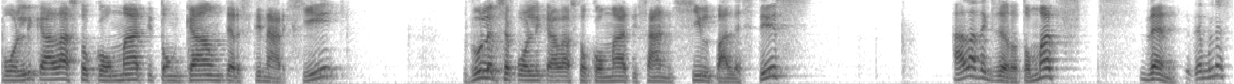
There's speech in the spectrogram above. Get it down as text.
πολύ καλά στο κομμάτι των counter στην αρχή. Δούλεψε πολύ καλά στο κομμάτι σαν χιλ παλαιστής. Αλλά δεν ξέρω, το match δεν. Δεν μου λες,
